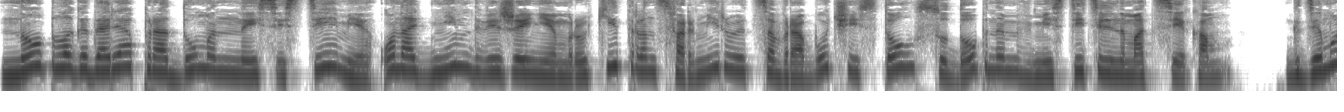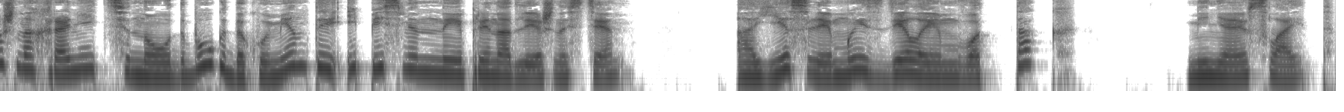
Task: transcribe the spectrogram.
но благодаря продуманной системе он одним движением руки трансформируется в рабочий стол с удобным вместительным отсеком, где можно хранить ноутбук, документы и письменные принадлежности. А если мы сделаем вот так... Меняю слайд.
